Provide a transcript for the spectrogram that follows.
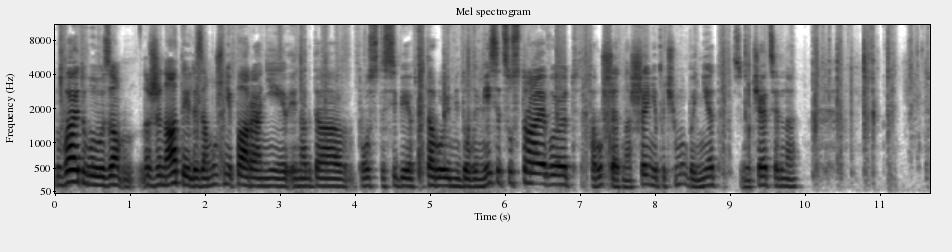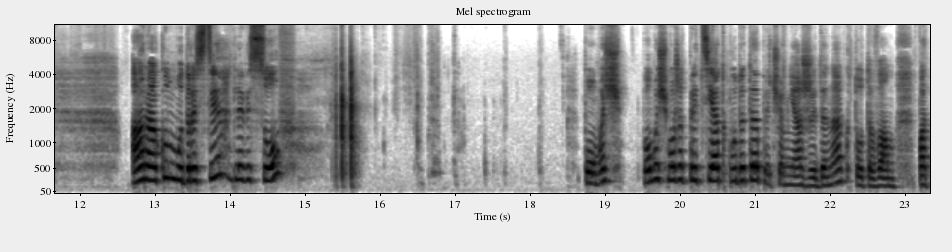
Бывают женатые или замужние пары, они иногда просто себе второй медовый месяц устраивают. Хорошие отношения, почему бы нет? Замечательно. Оракул мудрости для весов – помощь. Помощь может прийти откуда-то, причем неожиданно. Кто-то вам под,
